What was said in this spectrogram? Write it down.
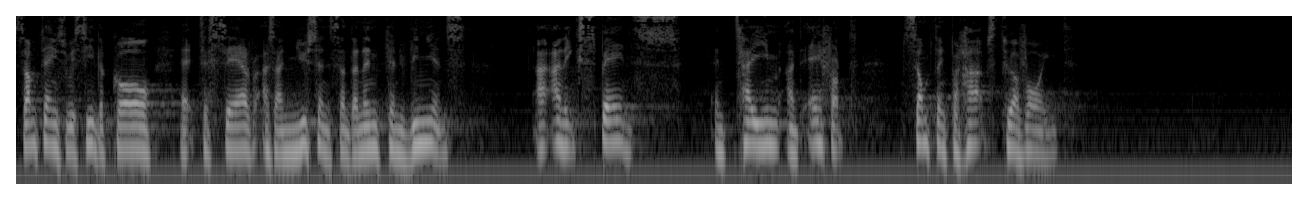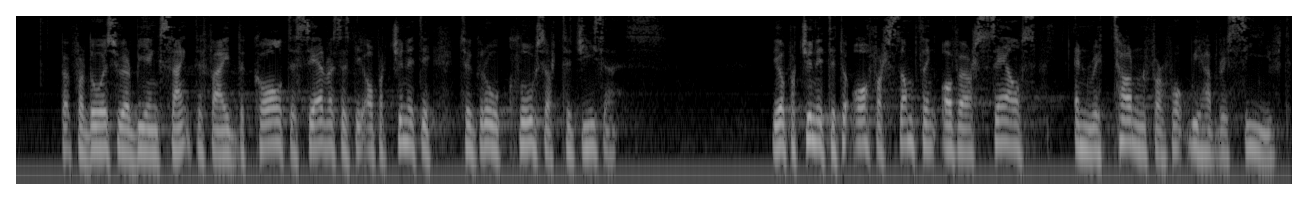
Sometimes we see the call uh, to serve as a nuisance and an inconvenience, an expense in time and effort, something perhaps to avoid. But for those who are being sanctified, the call to service is the opportunity to grow closer to Jesus. The opportunity to offer something of ourselves in return for what we have received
